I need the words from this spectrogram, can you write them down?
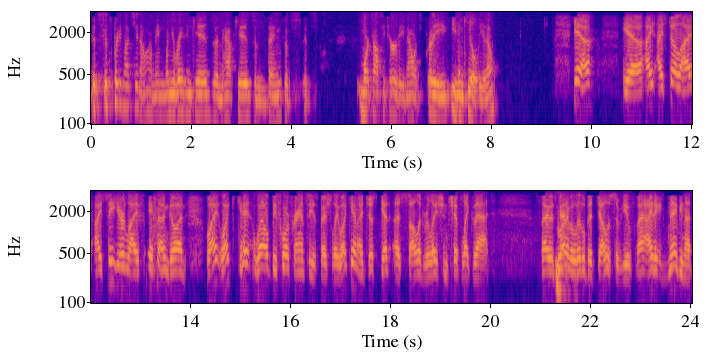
it's it's pretty much, you know, I mean, when you're raising kids and have kids and things, it's it's more topsy turvy. Now it's pretty even keeled, you know. Yeah, yeah. I, I still, I, I see your life, and I'm going, why, why can't? Well, before Francie especially, why can't I just get a solid relationship like that? So I was kind Right. of a little bit jealous of you. I, I think maybe not.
